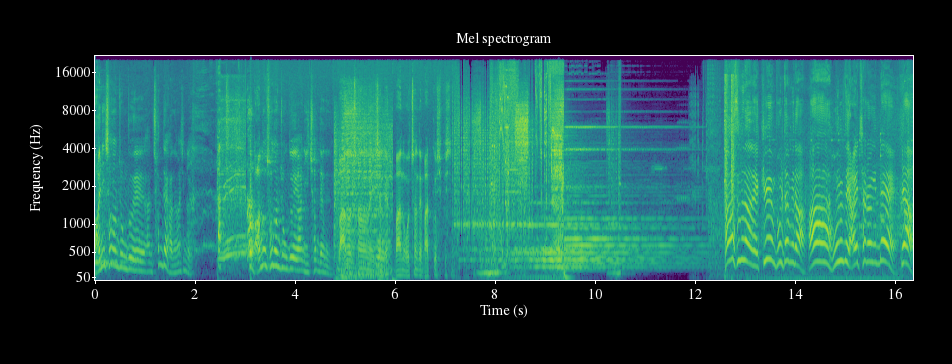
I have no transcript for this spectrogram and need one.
12,000원 정도에 한 1,000대 가능하신가요? 그 15,000원 정도에 한 2,000대는 15,000원에 있잖아요. 15,000대 맞고 싶으신. 반갑습니다. 네, QM 볼타입니다. 아, 오늘도 야외 촬영인데, 야,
